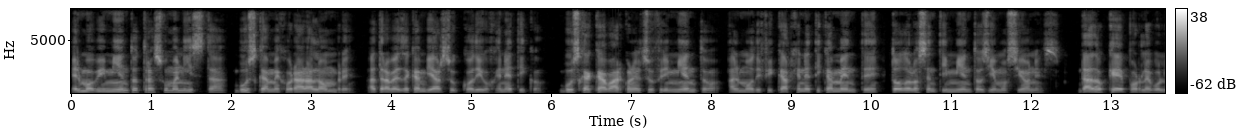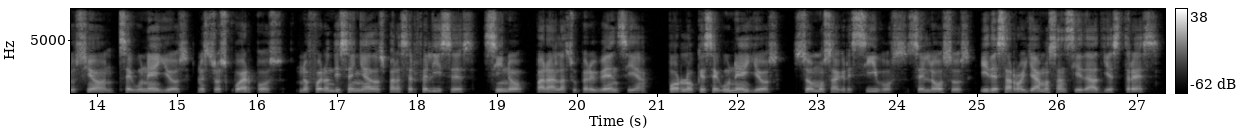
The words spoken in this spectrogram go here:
El movimiento transhumanista busca mejorar al hombre a través de cambiar su código genético. Busca acabar con el sufrimiento al modificar genéticamente todos los sentimientos y emociones. Dado que, por la evolución, según ellos, nuestros cuerpos no fueron diseñados para ser felices, sino para la supervivencia, por lo que, según ellos, somos agresivos, celosos y desarrollamos ansiedad y estrés.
